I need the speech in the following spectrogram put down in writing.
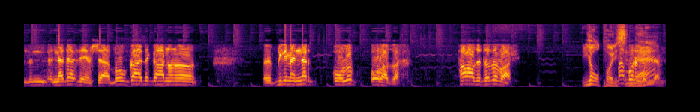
nə deyimsə, bu qayda qanunu e, bilmənlər olub olacaq. Hal-hazırda da var. Yol Mən bunu polisində. bilirəm.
